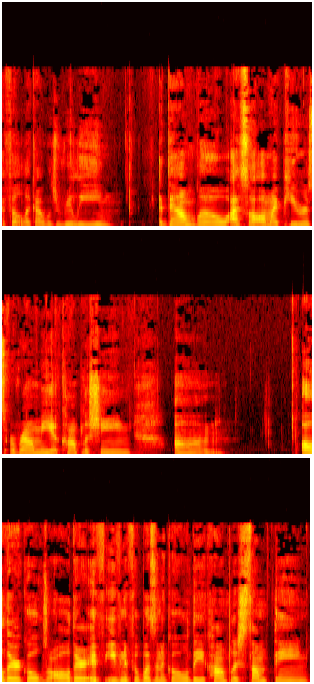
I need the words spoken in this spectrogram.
I felt like I was really down low. I saw all my peers around me accomplishing um all their goals or all their if even if it wasn't a goal, they accomplished something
